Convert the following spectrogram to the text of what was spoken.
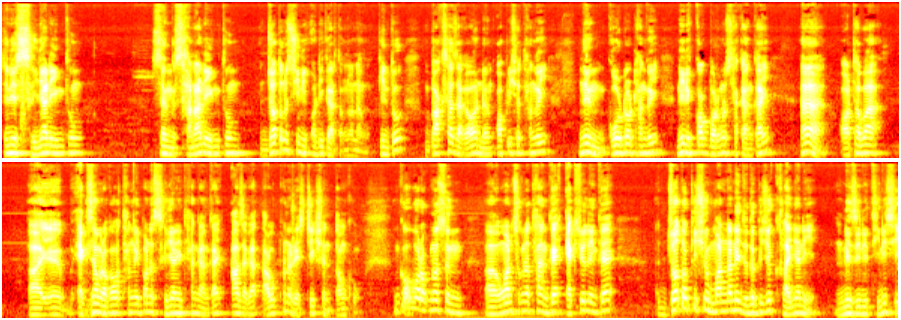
진이 스냐니 잉통 승 사나니 잉통 저토노 신이 어디가 땅노 나고 긴투 박사 자가와 능 오피셜 탕의 नों कोर्टआव थाङै नोंनि कक बरनो साखांखाय हा अथवा एग्जाम रगाव थाङै फानो सैनानि थांगांखाय आ जागा ताबुक फानो रेस्ट्रिक्शन दंखौ इंखौ बरकनो जों वान सुगना थांखाय एक्चुअली इंखाय যত কিছু মান্নানি যত কিছু খাইনানি নিজেনি থিনিসি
